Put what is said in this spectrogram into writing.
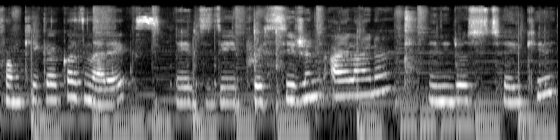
from Kika Cosmetics. It's the Precision Eyeliner. And you just take it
